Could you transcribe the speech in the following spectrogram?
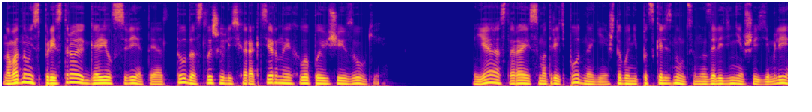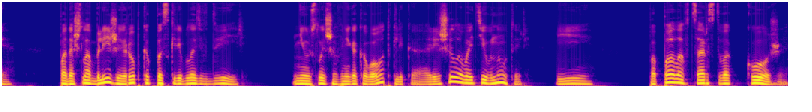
но в одном из пристроек горел свет, и оттуда слышались характерные хлопающие звуки. Я, стараясь смотреть под ноги, чтобы не подскользнуться на заледеневшей земле, подошла ближе и робко поскреблась в дверь. Не услышав никакого отклика, решила войти внутрь и... попала в царство кожи.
